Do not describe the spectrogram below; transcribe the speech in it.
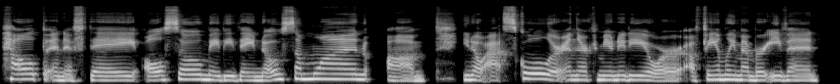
help. And if they also, maybe they know someone, um, you know, at school or in their community or a family member even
